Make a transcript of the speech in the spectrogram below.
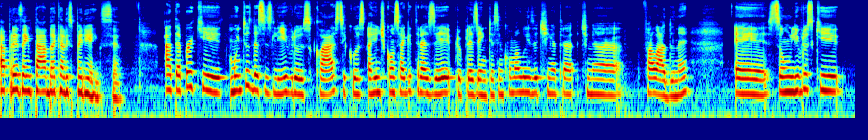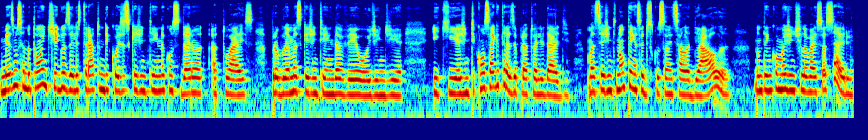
apresentado aquela experiência. Até porque muitos desses livros clássicos a gente consegue trazer para o presente, assim como a Luísa tinha, tinha falado, né? é, são livros que, mesmo sendo tão antigos, eles tratam de coisas que a gente ainda considera atuais, problemas que a gente ainda vê hoje em dia e que a gente consegue trazer para a atualidade. Mas se a gente não tem essa discussão em sala de aula, não tem como a gente levar isso a sério.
